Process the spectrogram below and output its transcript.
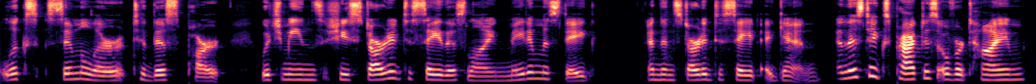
looks similar to this part, which means she started to say this line, made a mistake, and then started to say it again. And this takes practice over time.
